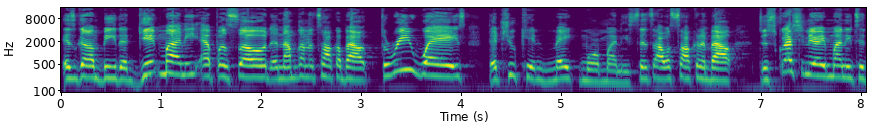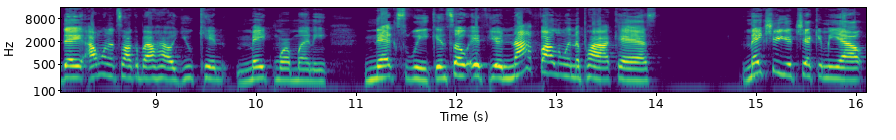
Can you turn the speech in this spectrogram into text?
is going to be the Get Money episode. And I'm going to talk about three ways that you can make more money. Since I was talking about discretionary money today, I want to talk about how you can make more money next week. And so if you're not following the podcast, make sure you're checking me out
